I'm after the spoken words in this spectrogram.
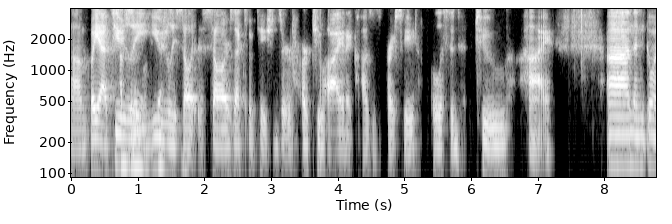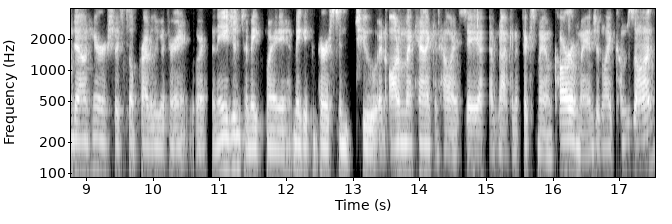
um, but yeah it's usually Absolutely, usually seller, sellers expectations are, are too high and it causes the price to be listed too high uh, and then going down here, should I sell privately with, her, with an agent? I make my make a comparison to an auto mechanic and how I say I'm not going to fix my own car when my engine light comes on.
